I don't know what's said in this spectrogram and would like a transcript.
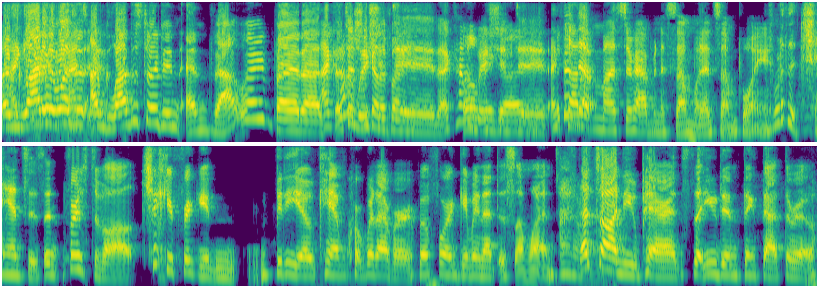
I'm I glad it wasn't. imagine. I'm glad the story didn't end that way, but uh, I kind that's of wish it funny. did. I kind of Oh wish it did. I feel kinda- that must have happened to someone at some point. What are the chances? And first of all, check your freaking video camcorder, whatever, before giving that to someone. That's know. on you, parents, that you didn't think that through.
